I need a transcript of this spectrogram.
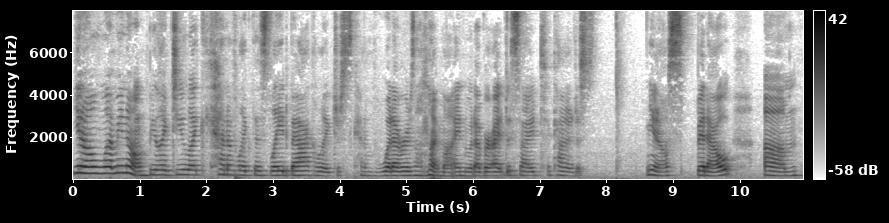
you know, let me know. Be like, do you like kind of like this laid back, like just kind of whatever's on my mind, whatever I decide to kind of just, you know, spit out. Um,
